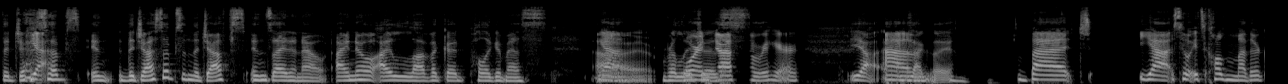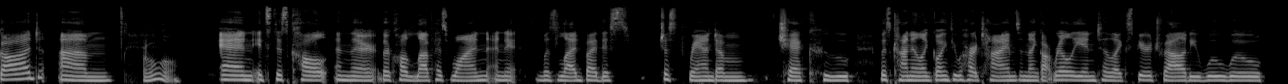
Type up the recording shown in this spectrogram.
the Jessops yeah. in the Jessops and the Jeffs inside and out. I know I love a good polygamous yeah. uh religious Warren Jeff over here. Yeah, um, exactly. But yeah, so it's called Mother God. Um Oh. And it's this cult and they're they're called Love Has Won and it was led by this just random chick who was kind of like going through hard times and then got really into like spirituality, woo woo.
